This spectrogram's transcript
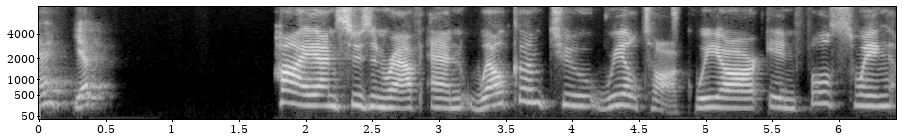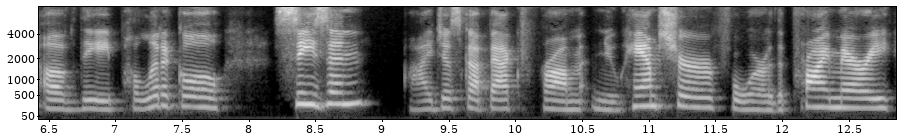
Okay, yep. Hi, I'm Susan Raff, and welcome to Real Talk. We are in full swing of the political season. I just got back from New Hampshire for the primary,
